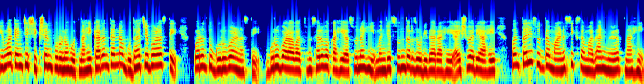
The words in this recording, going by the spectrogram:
किंवा त्यांचे शिक्षण पूर्ण होत नाही कारण त्यांना बुधाचे बळ असते परंतु गुरुबळ नसते. गुरुबळा वाचून सर्व काही असूनही म्हणजे सुंदर जोडीदार आहे ऐश्वर आहे पण तरीसुद्धा मानसिक समाधान मिळत नाही.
